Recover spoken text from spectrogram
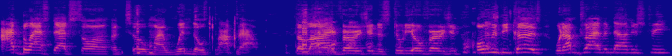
I blast that song until my windows pop out. The live version, the studio version, only because when I'm driving down the street,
